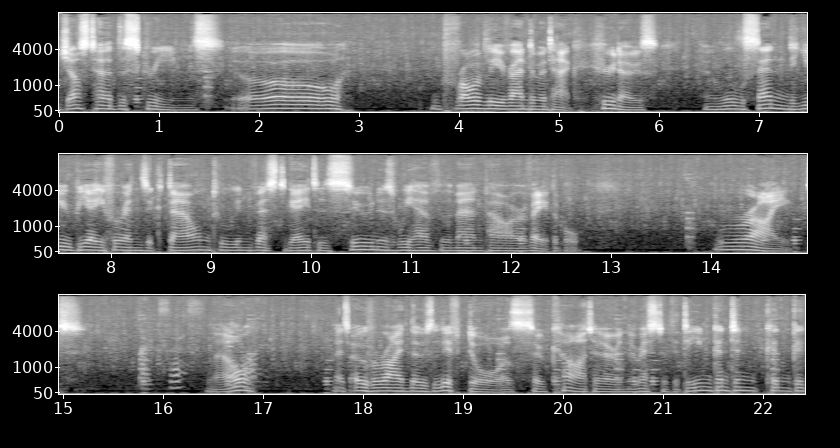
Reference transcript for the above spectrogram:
Just heard the screams. Oh, probably a random attack. Who knows? We'll send UPA Forensic down to investigate as soon as we have the manpower available. Right. Well, let's override those lift doors so Carter and the rest of the team can, can, can,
